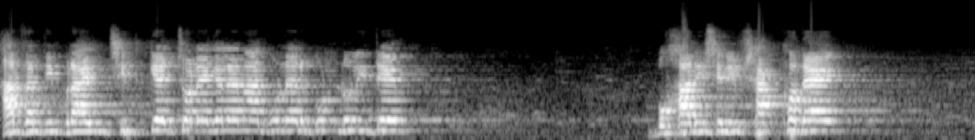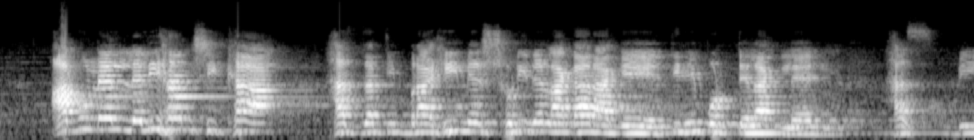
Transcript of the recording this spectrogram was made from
হাজরত ইব্রাহিম ছিটকে চলে গেলেন আগুনের কুণ্ডলিতে। বুখারি শরীফ সাক্ষ্য দেয় আগুনের লেলিহান শিখা হাজরত ইব্রাহিমের শরীরে লাগার আগে তিনি পড়তে লাগলেন হাসবি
